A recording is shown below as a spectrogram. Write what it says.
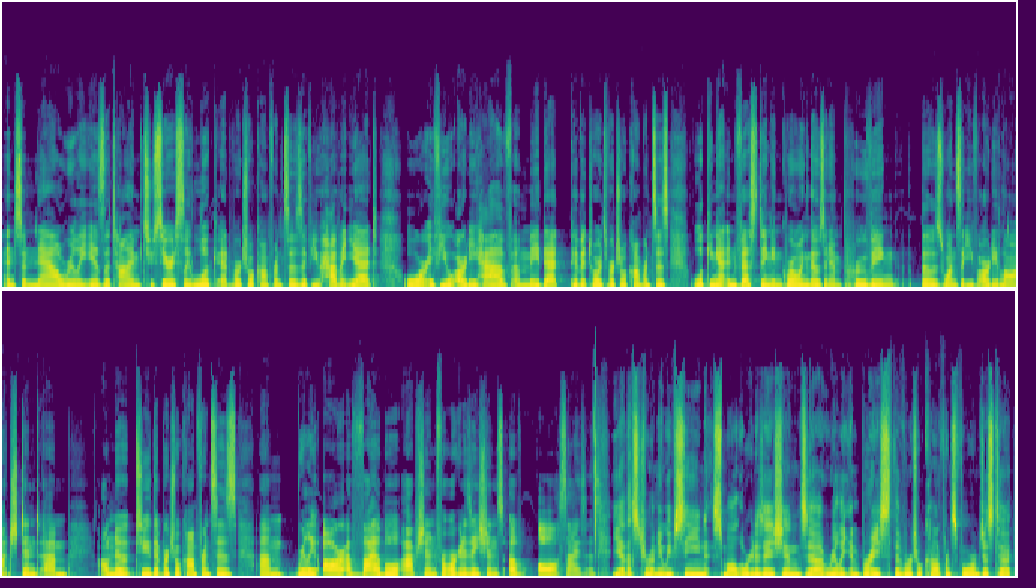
And so now really is the time to seriously look at virtual conferences if you haven't yet, or if you already have um, made that pivot towards virtual conferences, looking at investing and growing those and improving those ones that you've already launched. And um, I'll note too that virtual conferences um, really are a viable option for organizations of all sizes. Yeah, that's true. I mean, we've seen small organizations uh, really embrace the virtual conference form just to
